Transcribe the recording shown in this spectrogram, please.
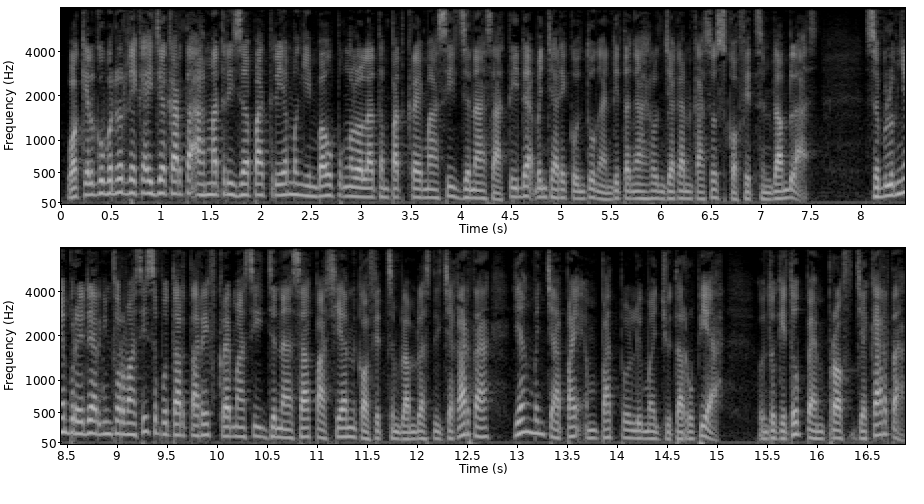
Wakil Gubernur DKI Jakarta Ahmad Riza Patria mengimbau pengelola tempat kremasi jenazah tidak mencari keuntungan di tengah lonjakan kasus COVID-19. Sebelumnya beredar informasi seputar tarif kremasi jenazah pasien COVID-19 di Jakarta yang mencapai 45 juta rupiah. Untuk itu, Pemprov Jakarta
